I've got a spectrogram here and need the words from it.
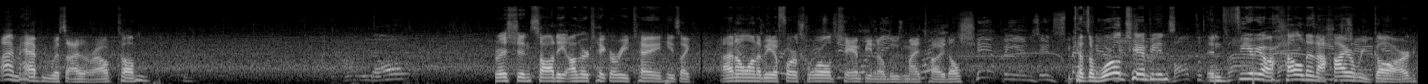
I'm happy with either outcome. Christian saw The Undertaker retain. He's like, I don't want to be the first world champion to lose my title. Because the world champions, in theory, are held in a higher regard.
